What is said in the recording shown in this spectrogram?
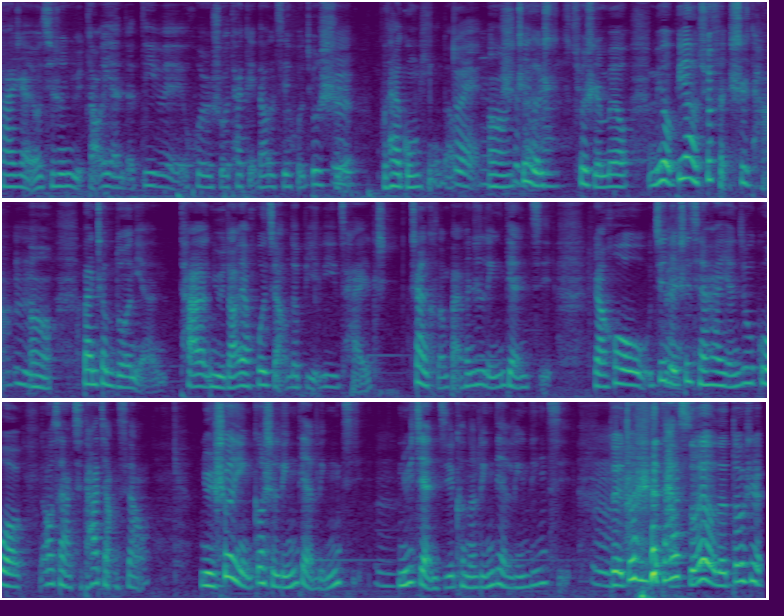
发展，尤其是女导演的地位，或者说她给到的机会，就是不太公平的。对嗯，这个是确实没有没有必要去粉饰她。嗯，办这么多年，她女导演获奖的比例才占可能百分之零点几。然后我记得之前还研究过奥斯卡其他奖项，女摄影更是零点零几，女剪辑可能零点零零几。对，就是她所有的都是，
